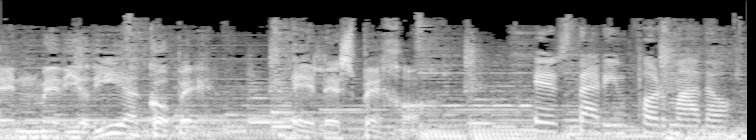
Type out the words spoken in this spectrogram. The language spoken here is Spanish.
En Mediodía Cope, El Espejo. Estar informado.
